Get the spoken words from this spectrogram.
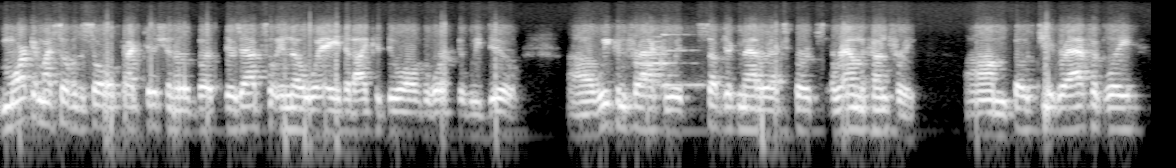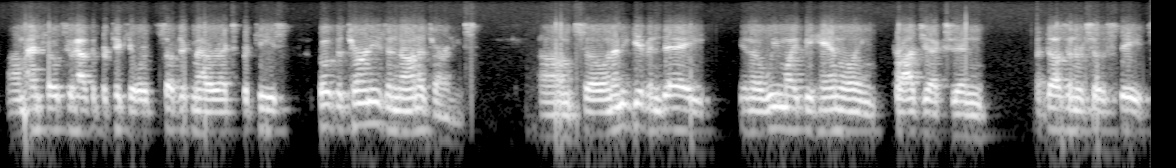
market myself as a solo practitioner, but there's absolutely no way that I could do all the work that we do. Uh, we contract with subject matter experts around the country, um, both geographically um, and folks who have the particular subject matter expertise, both attorneys and non-attorneys. Um, so on any given day, you know, we might be handling projects in a dozen or so states,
